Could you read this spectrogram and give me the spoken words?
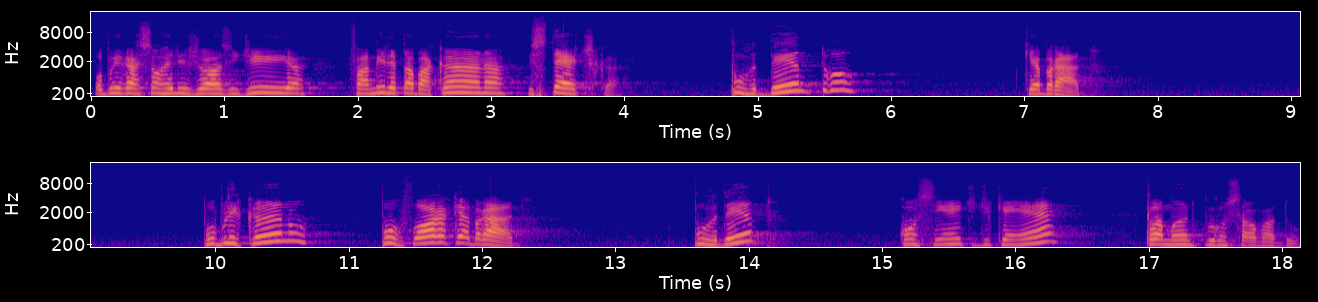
obrigação religiosa em dia, família está bacana, estética. Por dentro, quebrado. Publicano, por fora, quebrado. Por dentro, consciente de quem é, clamando por um Salvador.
